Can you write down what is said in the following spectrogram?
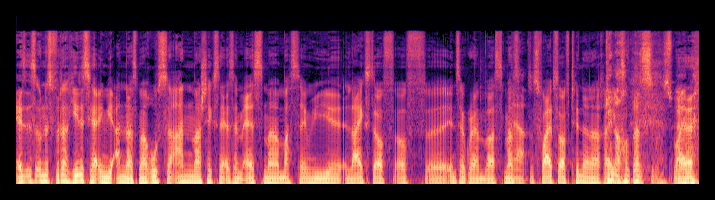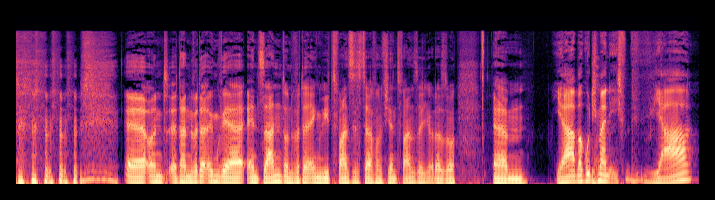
es ist, und es wird auch jedes Jahr irgendwie anders. Mal rufst du an, mal schickst eine SMS, mal machst du irgendwie, likest auf, auf äh, Instagram was, mal Ja. swipes auf Tinder nach rechts. Genau, das, das war Äh, äh, und äh, dann wird da irgendwer entsandt und wird da irgendwie 20. von 24 oder so. Ähm, Ja, aber gut, ich meine, ich, ja,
